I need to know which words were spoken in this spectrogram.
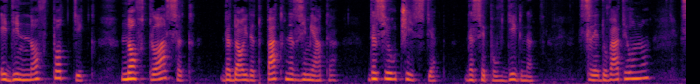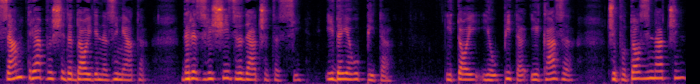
един нов подтик, нов тласък, да дойдат пак на земята, да се очистят, да се повдигнат. Следователно, сам трябваше да дойде на земята, да разреши задачата си и да я опита. И той я опита и каза, че по този начин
